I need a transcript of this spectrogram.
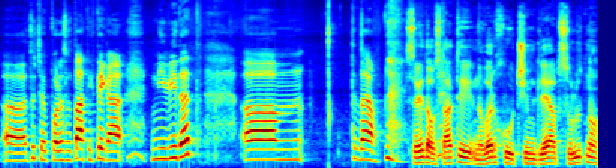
uh, tudi če po rezultatih tega ni videti. Um, ja. Seveda, ostati na vrhu čim dlje, absolutno.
